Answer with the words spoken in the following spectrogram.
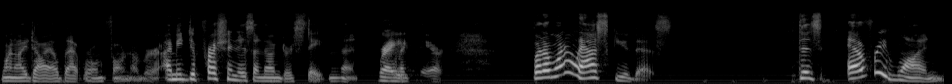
when I dialed that wrong phone number. I mean, depression is an understatement right, right there. But I want to ask you this Does everyone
